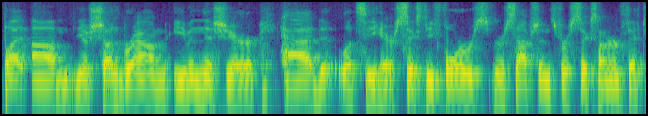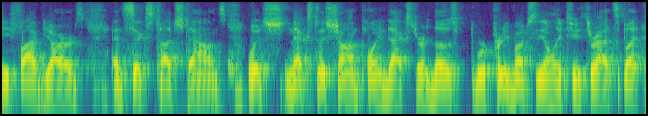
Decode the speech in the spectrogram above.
But um, you know, Shun Brown even this year had let's see here, 64 receptions for 655 yards and six touchdowns, which next to Shawn Poindexter, those were pretty much the only two threats. But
